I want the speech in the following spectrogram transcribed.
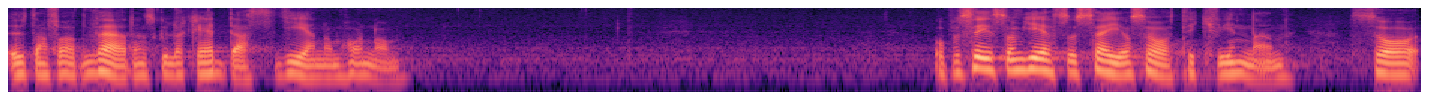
utan för att världen skulle räddas genom honom. Och precis som Jesus säger så till kvinnan så,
